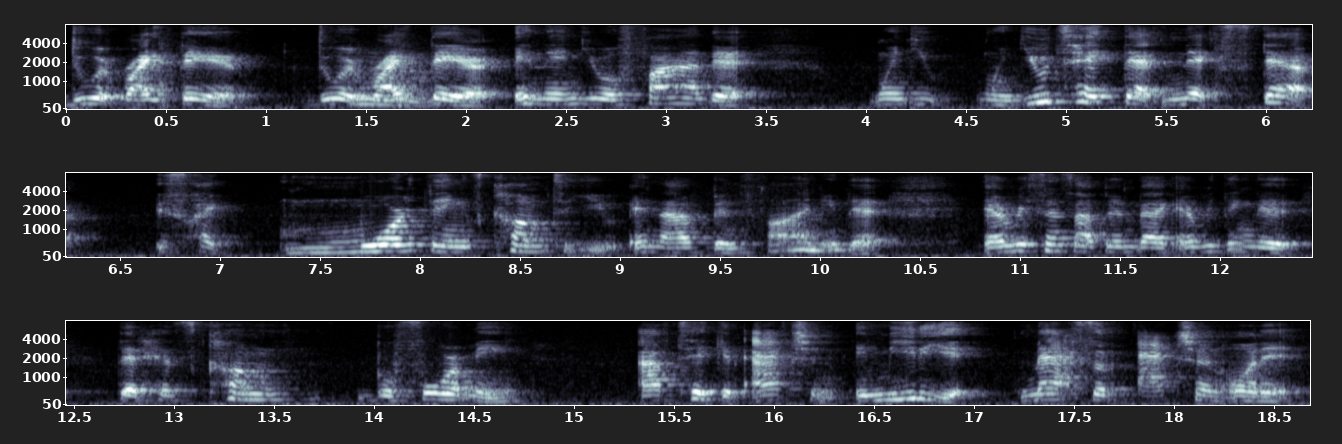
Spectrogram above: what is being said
Do it right there. Do it mm. right there. And then you'll find that when you when you take that next step, it's like more things come to you. And I've been finding that ever since I've been back, everything that that has come before me, I've taken action, immediate, massive action on it.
